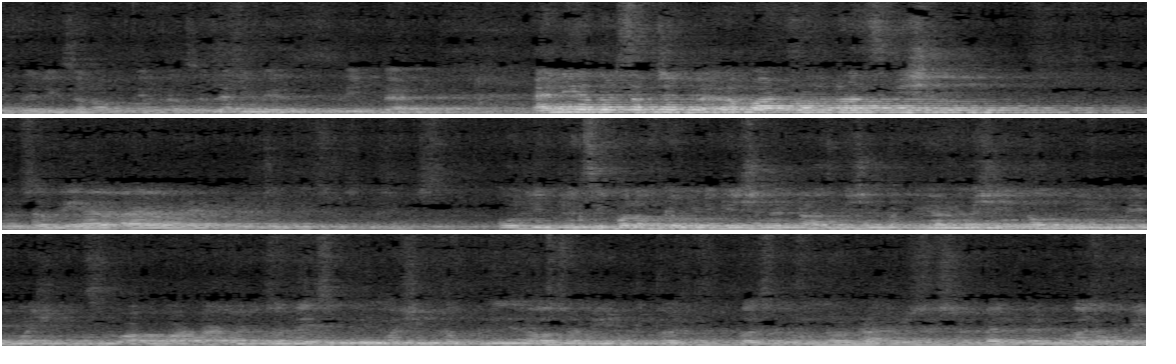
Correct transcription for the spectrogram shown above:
is the reason of the losses? Anyways, leave that. Any other subject apart from transmission? So we have I have already. Only principle of communication and transmission, but we are machine company. We make machines. What, what are you? So basically, machine companies also need the person who know transmission system very well because No,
